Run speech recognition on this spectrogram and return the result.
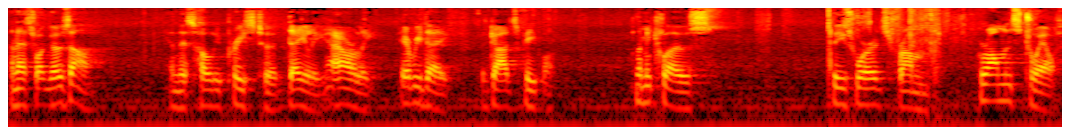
And that's what goes on in this holy priesthood daily, hourly, every day with God's people. Let me close these words from Romans 12.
